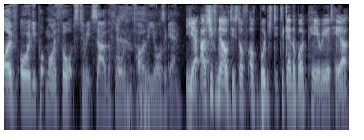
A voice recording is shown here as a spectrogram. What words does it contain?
I've already put my thoughts to it. So the floor is entirely yours again. Yeah, as you've noticed, I've, I've bunched it together by period here.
